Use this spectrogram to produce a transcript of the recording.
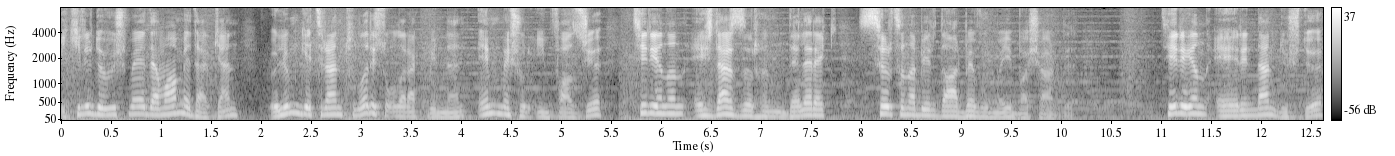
İkili dövüşmeye devam ederken ölüm getiren Tularis olarak bilinen en meşhur infazcı Tyrion'un ejder zırhını delerek sırtına bir darbe vurmayı başardı. Tyrion eğerinden düştü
